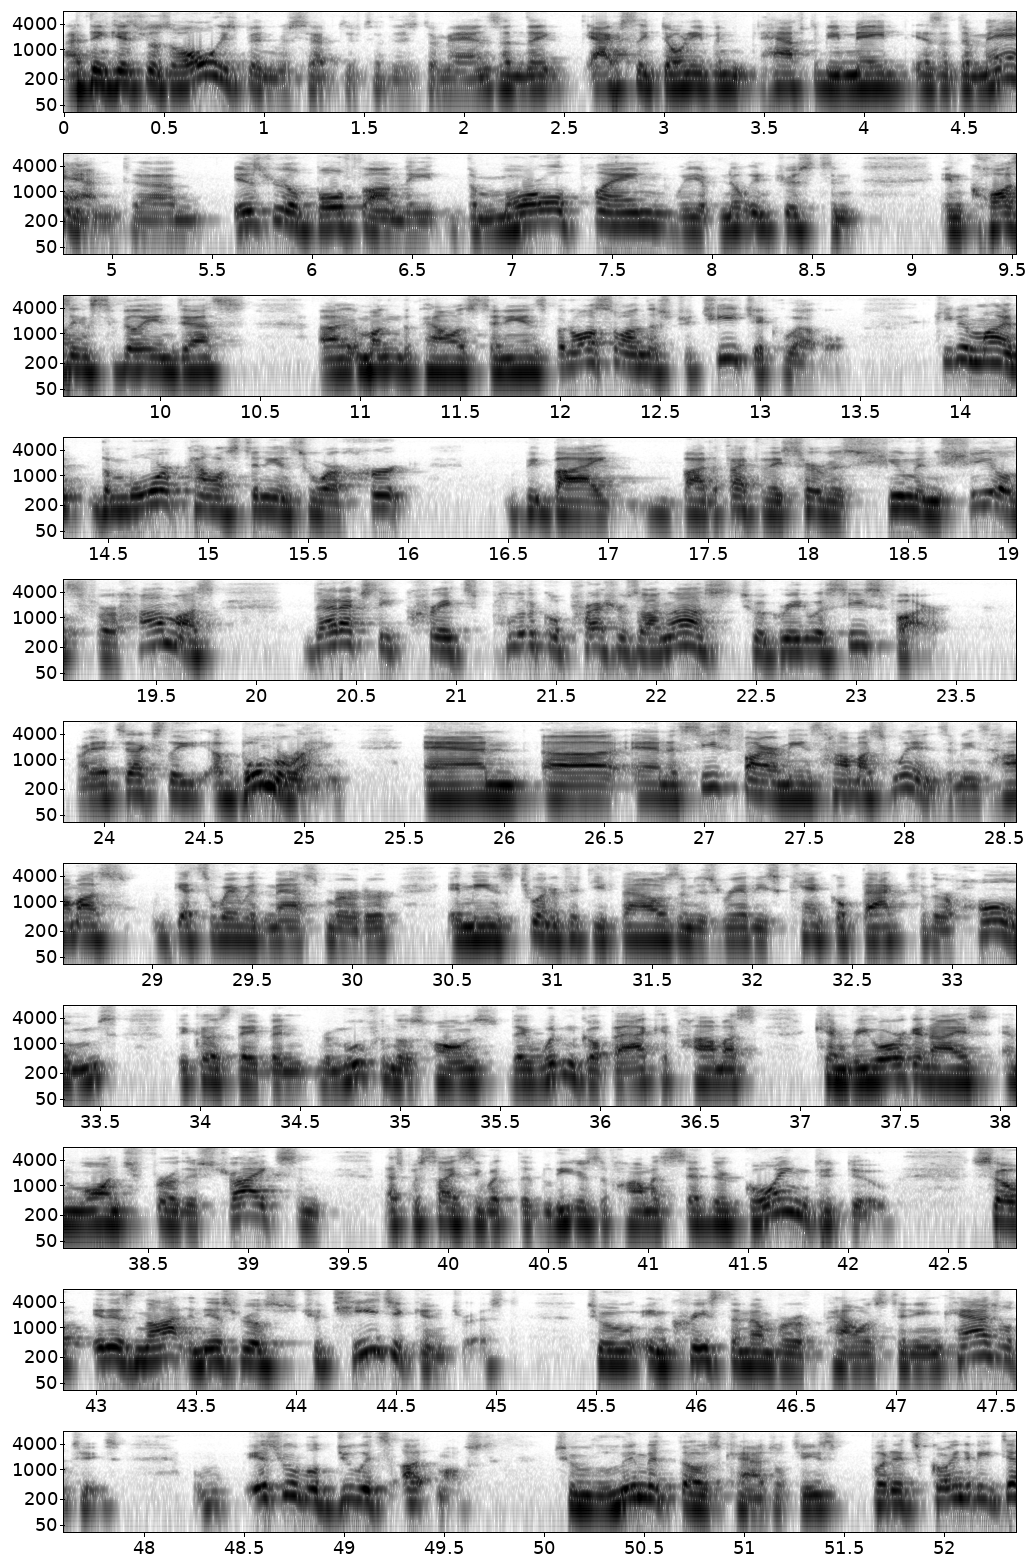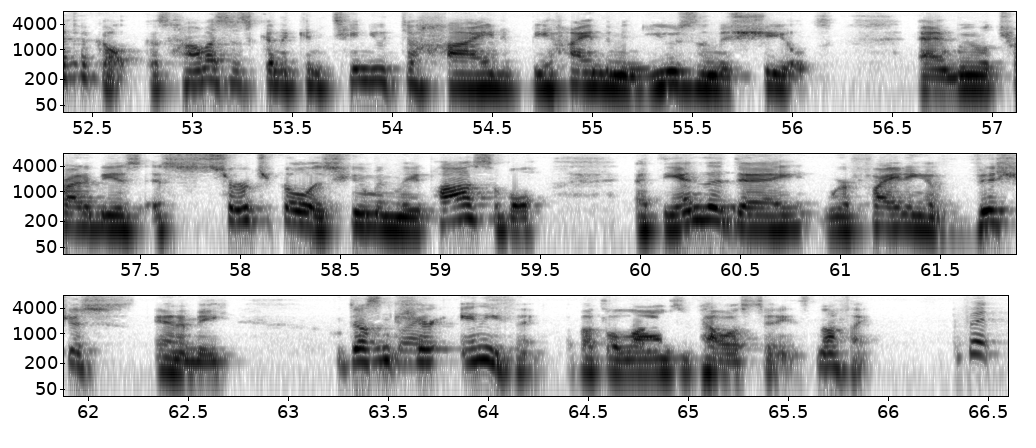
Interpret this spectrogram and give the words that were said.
I think Israel's always been receptive to these demands, and they actually don't even have to be made as a demand. Um, Israel, both on the, the moral plane, we have no interest in, in causing civilian deaths uh, among the Palestinians, but also on the strategic level. Keep in mind, the more Palestinians who are hurt by, by the fact that they serve as human shields for Hamas, that actually creates political pressures on us to agree to a ceasefire. Right? It's actually a boomerang. And uh, and a ceasefire means Hamas wins. It means Hamas gets away with mass murder. It means 250,000 Israelis can't go back to their homes because they've been removed from those homes. They wouldn't go back if Hamas can reorganize and launch further strikes. And that's precisely what the leaders of Hamas said they're going to do. So it is not in Israel's strategic interest to increase the number of Palestinian casualties. Israel will do its utmost to limit those casualties, but it's going to be difficult because Hamas is going to continue to hide behind them and use them as shields. And we will try to be as, as surgical as humanly possible. At the end of the day, we're fighting a vicious enemy who doesn't right. care anything about the lives of Palestinians, nothing. But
